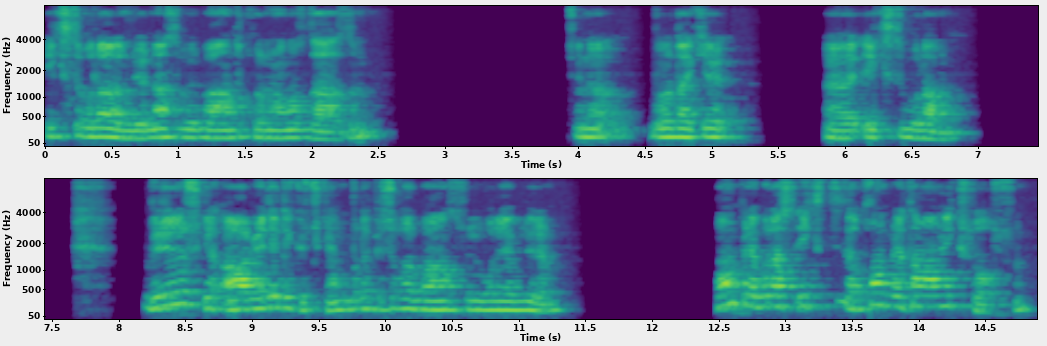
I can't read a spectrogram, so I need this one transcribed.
X'i bulalım diyor. Nasıl bir bağıntı kurmamız lazım. Şimdi buradaki e, x'i bulalım. Biliyoruz ki ABD dik üçgen. Burada Pisagor bağıntısı uygulayabilirim. Komple burası x değil de komple tamamı x olsun.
